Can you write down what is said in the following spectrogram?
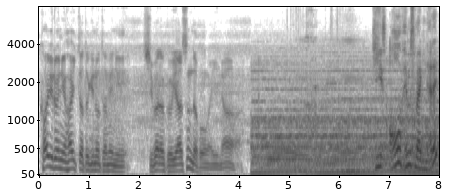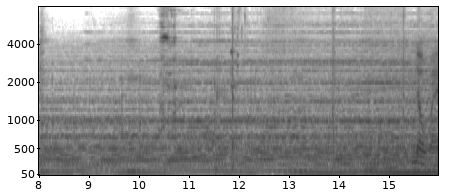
カイロに入った時のためにしばらく休んだ方がいいな He's all of him's magnetic? No way.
